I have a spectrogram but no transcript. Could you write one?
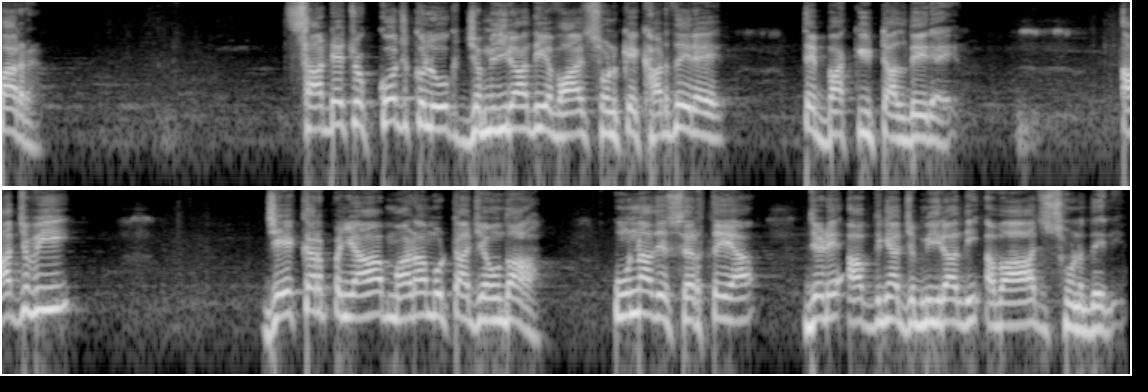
ਪਰ ਸਾਡੇ ਚੋਂ ਕੁਝ ਕੁ ਲੋਕ ਜ਼ਮੀਰਾਂ ਦੀ ਆਵਾਜ਼ ਸੁਣ ਕੇ ਖੜਦੇ ਰਹੇ ਤੇ ਬਾਕੀ ਟਲਦੇ ਰਹੇ। ਅੱਜ ਵੀ ਜੇਕਰ ਪੰਜਾਬ ਮਾੜਾ ਮੋਟਾ ਜਿਉਂਦਾ, ਉਹਨਾਂ ਦੇ ਸਿਰ ਤੇ ਆ ਜਿਹੜੇ ਆਪਦੀਆਂ ਜ਼ਮੀਰਾਂ ਦੀ ਆਵਾਜ਼ ਸੁਣਦੇ ਨੇ।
